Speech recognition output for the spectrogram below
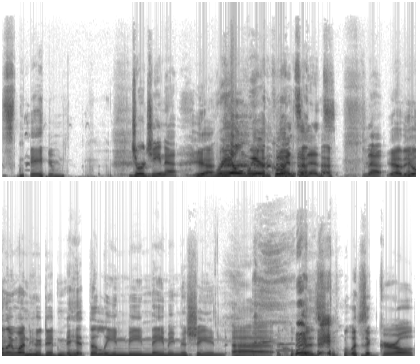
was named. Georgina. Yeah. Real weird coincidence. No. Yeah, the only one who didn't hit the lean mean naming machine uh, was was a girl,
